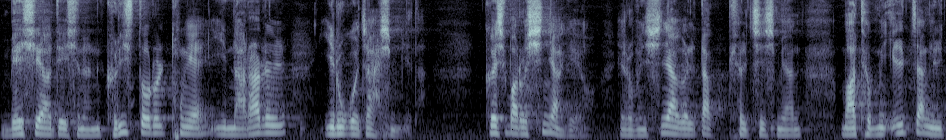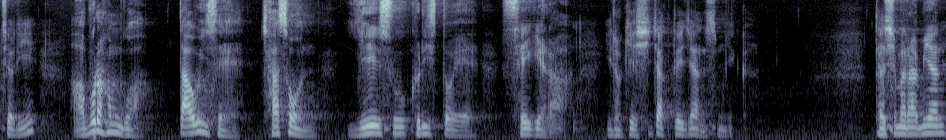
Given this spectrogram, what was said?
메시아 되시는 그리스도를 통해 이 나라를 이루고자 하십니다. 그것이 바로 신약이에요. 여러분 신약을 딱 펼치시면 마태복음 1장 1절이 아브라함과 다윗의 자손 예수 그리스도의 세계라 이렇게 시작되지 않습니까? 다시 말하면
